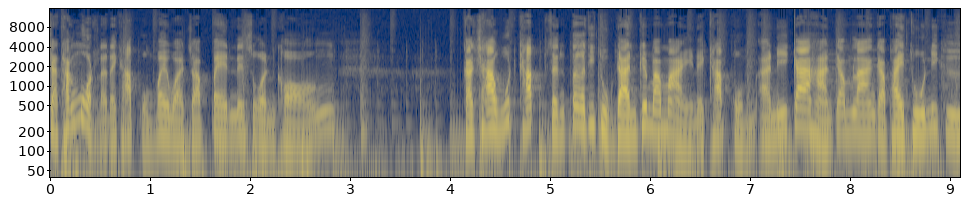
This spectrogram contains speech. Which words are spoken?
จะทั้งหมดแล้วนะครับ ผมไม่ว่าจะเป็นในส่วนของกาชาวุธครับเซนเตอร์ที่ถูกดันขึ้นมาใหม่นะครับผมอันนี้กล้าหารกำลังกับไพทูลนี่คือ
